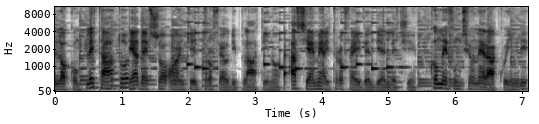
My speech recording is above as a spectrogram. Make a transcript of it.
l'ho completato e adesso ho anche il trofeo di platino assieme ai trofei del DLC. Come funzionerà quindi?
